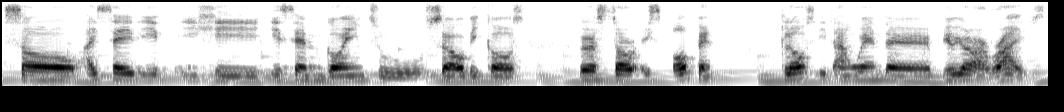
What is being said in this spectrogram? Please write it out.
So I said if he isn't going to sell because the store is open, close it and when the buyer arrives,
